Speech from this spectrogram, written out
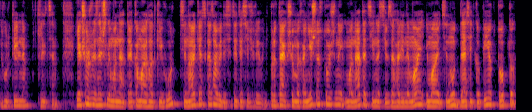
гуртильне кільце. Якщо ж ви знайшли монету, яка має гладкий гурт, ціна, як я сказав, від 10 тисяч гривень. Проте, якщо механічно сточений, монета цінності взагалі немає і має ціну 10 копійок, тобто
